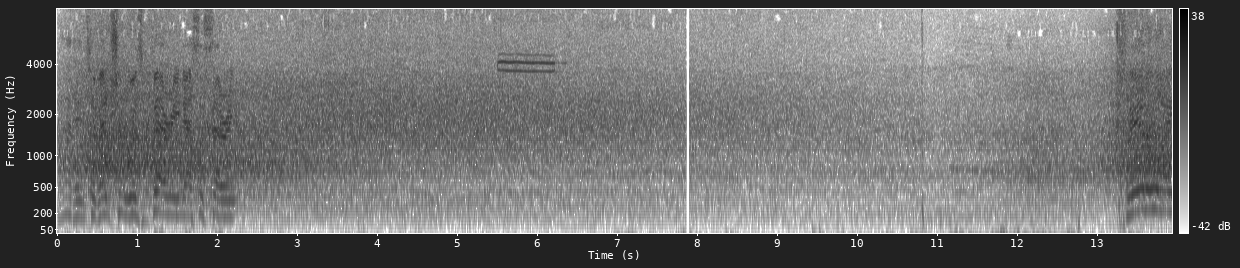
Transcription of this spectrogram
That intervention was very necessary. Cleared away.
